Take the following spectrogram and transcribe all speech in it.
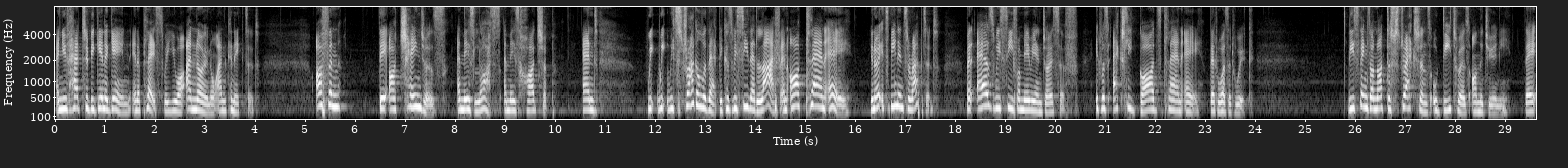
and you've had to begin again in a place where you are unknown or unconnected. Often there are changes and there's loss and there's hardship. And we, we, we struggle with that because we see that life and our plan A, you know, it's been interrupted. But as we see from Mary and Joseph, it was actually God's plan A that was at work. These things are not distractions or detours on the journey, they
